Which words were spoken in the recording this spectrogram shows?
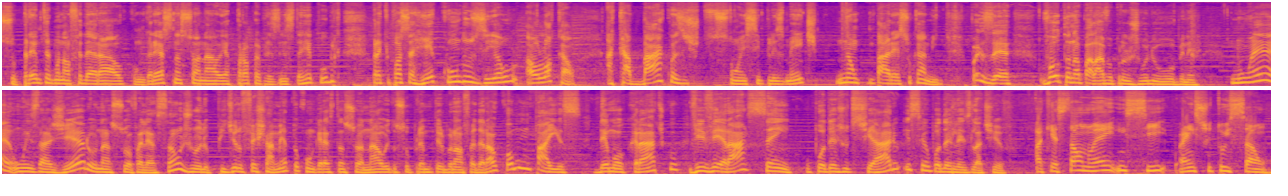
Supremo Tribunal Federal, Congresso Nacional e a própria Presidência da República, para que possa reconduzir ao, ao local acabar com as instituições simplesmente não parece o caminho. Pois é, voltando a palavra para o Júlio Ubner, não é um exagero na sua avaliação, Júlio, pedir o fechamento do Congresso Nacional e do Supremo Tribunal Federal como um país democrático viverá sem o poder judiciário e sem o poder legislativo? A questão não é em si a instituição,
